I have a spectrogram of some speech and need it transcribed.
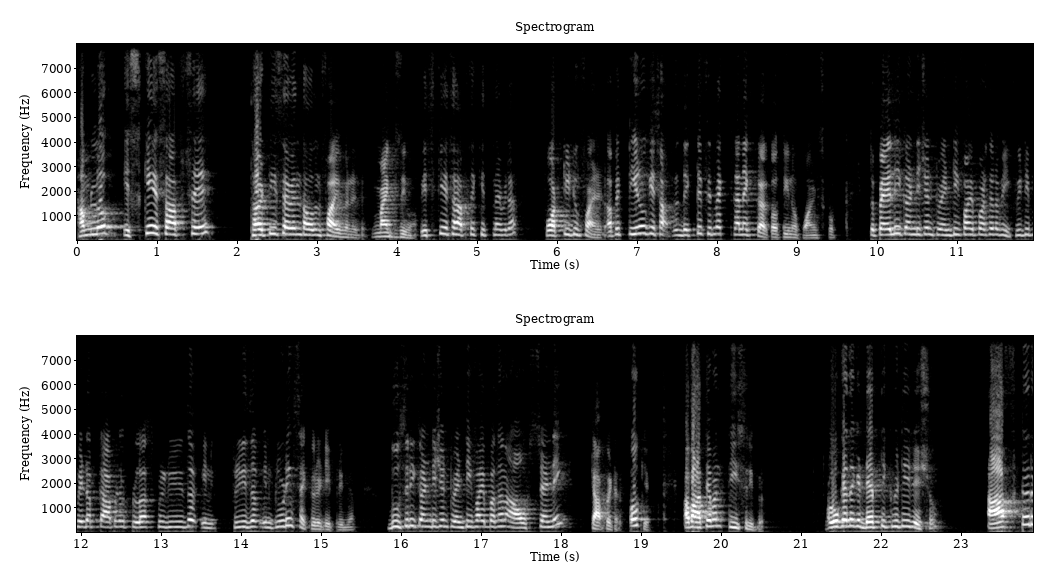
हम लोग इसके हिसाब से thirty seven thousand five hundred maximum इसके हिसाब से कितना टू फाइव अब तीनों के हिसाब से देखते फिर मैं कनेक्ट करता हूँ तीनों पॉइंट्स को। तो पहली condition 25 percent of equity paid up capital plus free reserve including security premium दूसरी condition 25 percent outstanding capital okay अब आते हैं तीसरी पे। वो कहते हैं कि डेप्थ इक्विटी रेशियो आफ्टर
